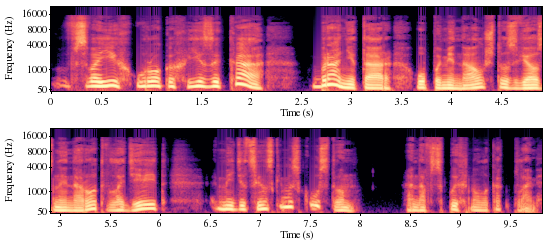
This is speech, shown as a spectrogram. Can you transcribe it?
В своих уроках языка Бранитар упоминал, что звездный народ владеет медицинским искусством. Она вспыхнула, как пламя.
